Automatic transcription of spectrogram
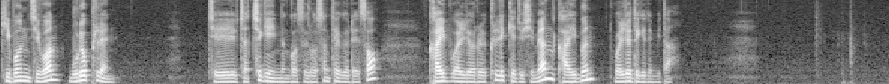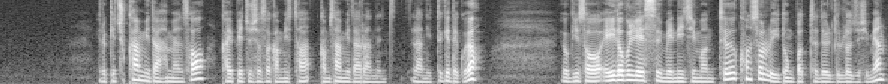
기본 지원 무료 플랜 제일 좌측에 있는 것으로 선택을 해서 가입 완료를 클릭해 주시면 가입은 완료되게 됩니다. 이렇게 축하합니다 하면서 가입해 주셔서 감사합니다 라는 란이 뜨게 되고요. 여기서 AWS 매니지먼트 콘솔로 이동 버튼을 눌러주시면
